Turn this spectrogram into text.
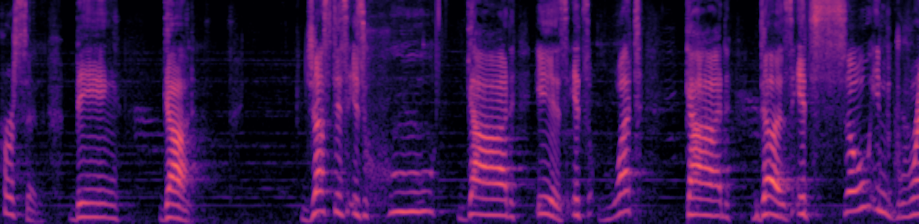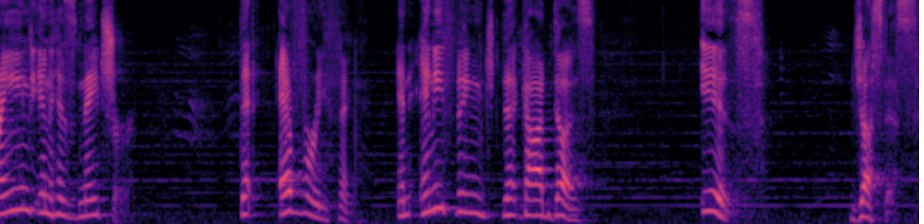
person being God. Justice is who God is, it's what God does. It's so ingrained in his nature that everything and anything that God does is justice.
